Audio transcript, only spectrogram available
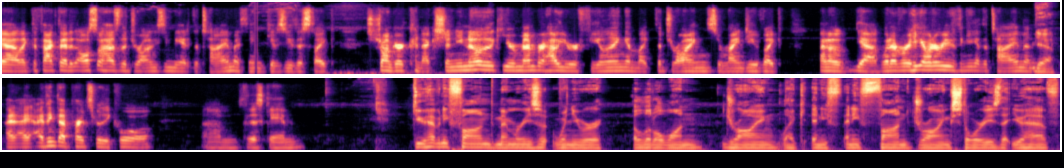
yeah, like the fact that it also has the drawings you made at the time, I think gives you this like stronger connection. You know, like you remember how you were feeling, and like the drawings remind you of like I don't know, yeah, whatever, whatever you were thinking at the time. And Yeah. I, I- I think that part's really cool um, for this game. do you have any fond memories when you were a little one drawing like any any fond drawing stories that you have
